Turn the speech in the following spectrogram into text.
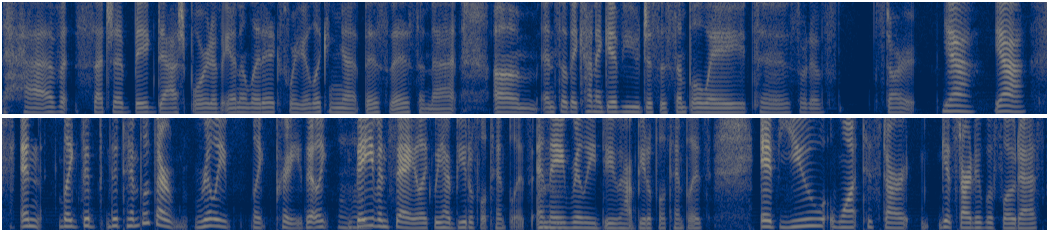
have such a big dashboard of analytics where you're looking at this, this, and that. Um, and so they kind of give you just a simple way to sort of start. Yeah, yeah. And like the the templates are really like pretty. They're like mm-hmm. they even say like we have beautiful templates and mm-hmm. they really do have beautiful templates. If you want to start get started with Flodesk,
